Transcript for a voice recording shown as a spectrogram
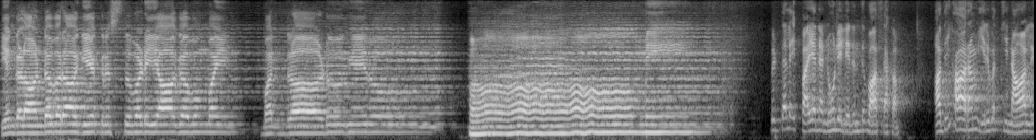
எங்கள் ஆண்டவராகிய கிறிஸ்து வழியாக உம்மை மன்றாடுகிறோம். ஆ. பயண நூலிலிருந்து வாசகம். அதிகாரம் இருபத்தி நாலு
